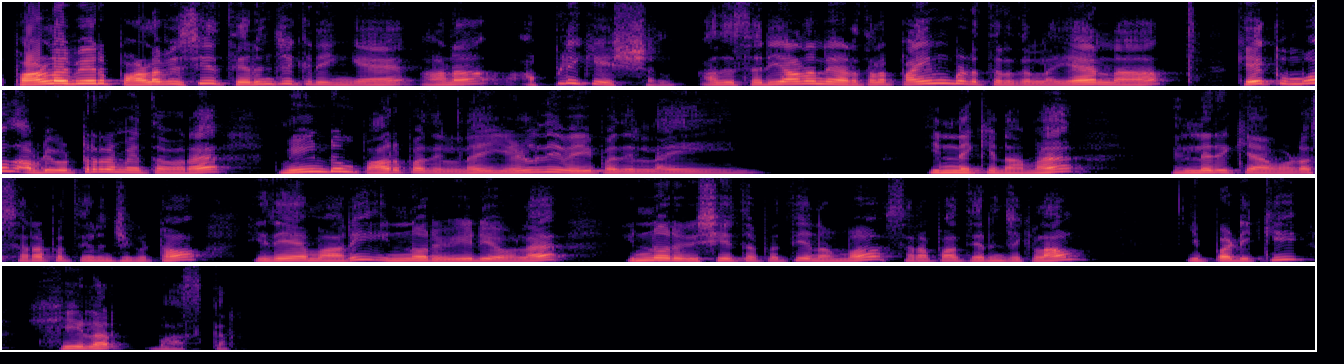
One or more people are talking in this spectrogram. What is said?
பல பேர் பல விஷயம் தெரிஞ்சுக்கிறீங்க. ஆனால் அப்ளிகேஷன் அது சரியான நேரத்தில் பயன்படுத்துறதில்லை. ஏன்னா கேட்கும்போது அப்படி விட்டுறமே தவிர மீண்டும் பார்ப்பதில்லை எழுதி வைப்பதில்லை. இன்னைக்கு நாம் வெள்ளரிக்காவோட சிறப்பை தெரிஞ்சுக்கிட்டோம். இதே மாதிரி இன்னொரு வீடியோவில் இன்னொரு விஷயத்தை பற்றி நம்ம சிறப்பாக தெரிஞ்சுக்கலாம். இப்படிக்கு ஹீலர் பாஸ்கர்.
